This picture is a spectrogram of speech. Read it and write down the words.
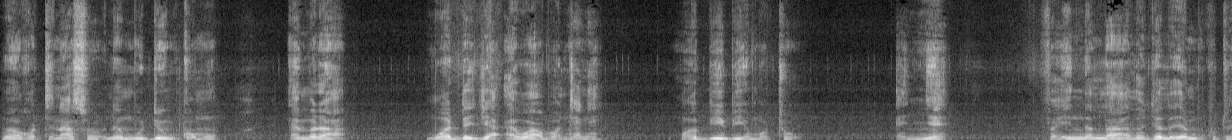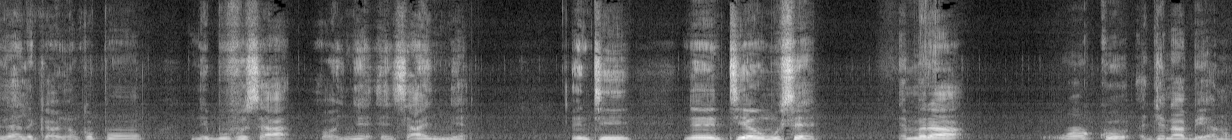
na wɔakɔtena so na mudi nkɔmmɔ mmerɛ a mo adagya wɔ abɔntene, moabuebue mo to, ɛnyɛ, fa inna Allaha azza wa jalla yamkutu dhalika, Onyankopɔn ne bu fu saa, ɔnyɛ, saa nyɛ. Enti, na ɛntia wo mu sɛ, mmerɛ a wɔkɔ gyinabea no,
